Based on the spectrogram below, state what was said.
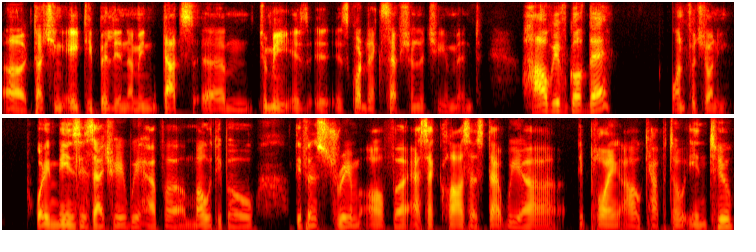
uh, touching 80 billion, I mean, that's um, to me is, is quite an exceptional achievement. How we've got there? One for Johnny. What it means is actually we have uh, multiple different stream of uh, asset classes that we are deploying our capital into,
